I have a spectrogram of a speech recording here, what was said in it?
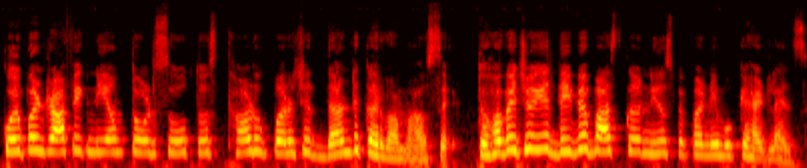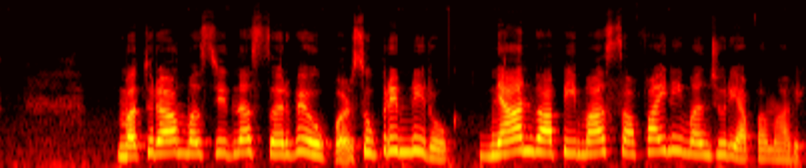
કોઈપણ ટ્રાફિક નિયમ તોડશો તો સ્થળ ઉપર જ દંડ કરવામાં આવશે. તો હવે જોઈએ દિવ્ય ભાસ્કર ન્યૂઝપેપરની મુખ્ય હેડલાઇન્સ. મથુરા મસ્જિદના સર્વે ઉપર સુપ્રીમની રોક. જ્ઞાનવાપીમાં સફાઈની મંજૂરી આપવામાં આવી.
